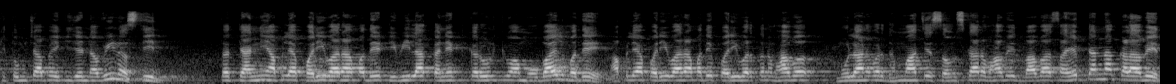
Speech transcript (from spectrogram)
की तुमच्यापैकी जे नवीन असतील तर त्यांनी आपल्या परिवारामध्ये टी व्हीला कनेक्ट करून किंवा मोबाईलमध्ये आपल्या परिवारामध्ये परिवर्तन व्हावं मुलांवर धम्माचे संस्कार व्हावेत बाबासाहेब त्यांना कळावेत.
